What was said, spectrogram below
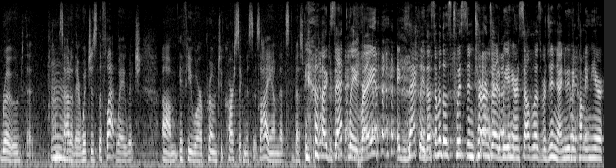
road that comes out of there, which is the flatway, which um, if you are prone to car sickness as I am, that's the best way to get up to exactly, right? exactly. Though some of those twists and turns that we here in Southwest Virginia. I knew even Right, coming here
